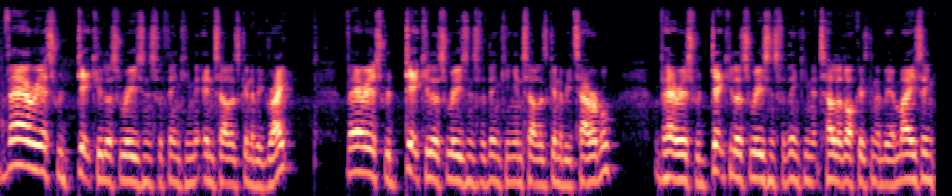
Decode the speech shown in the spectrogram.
various ridiculous reasons for thinking that Intel is going to be great, various ridiculous reasons for thinking Intel is going to be terrible, various ridiculous reasons for thinking that Teladoc is going to be amazing,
